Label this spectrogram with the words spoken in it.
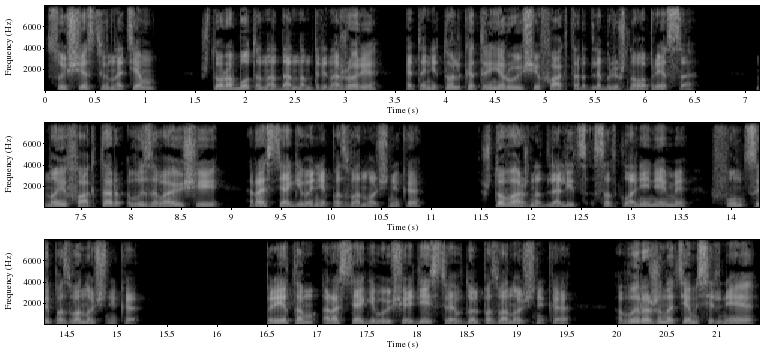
существенно тем, что работа на данном тренажере – это не только тренирующий фактор для брюшного пресса, но и фактор, вызывающий растягивание позвоночника, что важно для лиц с отклонениями в функции позвоночника. При этом растягивающее действие вдоль позвоночника выражено тем сильнее,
